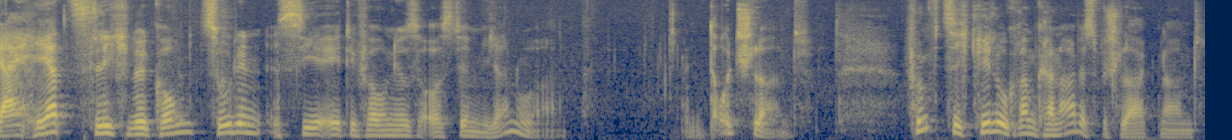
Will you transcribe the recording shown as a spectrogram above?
Ja, herzlich willkommen zu den CATV News aus dem Januar. Deutschland. 50 Kilogramm Cannabis beschlagnahmt.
